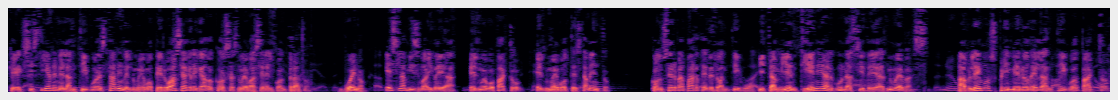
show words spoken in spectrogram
que existían en el antiguo están en el nuevo pero has agregado cosas nuevas en el contrato. Bueno, es la misma idea, el nuevo pacto, el Nuevo Testamento. Conserva parte de lo antiguo y también tiene algunas ideas nuevas. Hablemos primero del antiguo pacto.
